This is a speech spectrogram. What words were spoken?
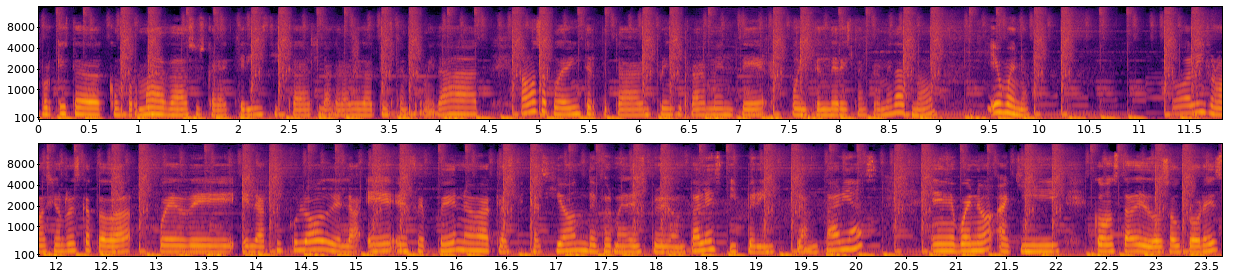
por qué está conformada, sus características, la gravedad de esta enfermedad. Vamos a poder interpretar principalmente o entender esta enfermedad, ¿no? Y bueno, toda la información rescatada fue de el artículo de la EFP, nueva clasificación de enfermedades periodontales y perimplantarias. Eh, bueno, aquí consta de dos autores,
